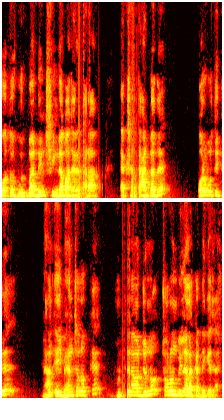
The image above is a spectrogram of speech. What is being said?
গত বুধবার দিন সিংড়া বাজারে তারা একসাথে আড্ডা দেয়। পরবর্তীতে এই ভ্যান চালককে ঘুরতে নেওয়ার জন্য চলনবিল এলাকার দিকে যায়।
